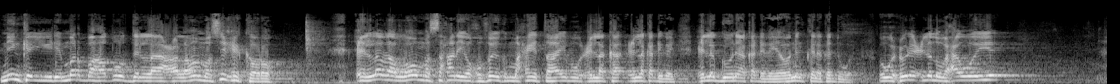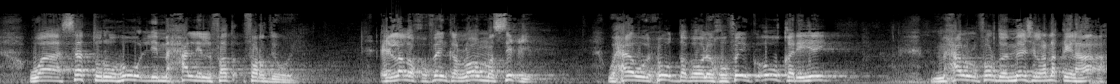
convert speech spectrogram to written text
ninka yidhi marba hadduu dilaaco lama masixi karo. Cilada loo masaxanayo khufeynku maxay tahay? buu cillo ka dhigay. Cillo gooniha ka dhigaya oo nin kale ka duwan. Oo wuxuu le cilladu waxaa weeye waa satruhu limaxalli lfardi wey cillada khufeynka loo masixi waxaa wuxuu daboolay khufeynka ou qariyey maxalulfardi oo meeshii la dhaqi lahaa ah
